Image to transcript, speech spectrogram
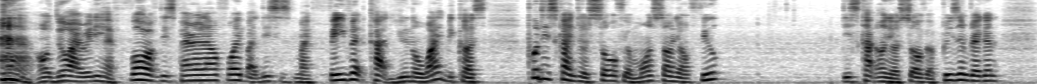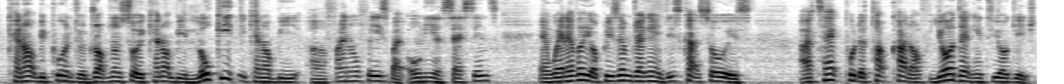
Although I already have four of this parallel foil, but this is my favorite card. You know why? Because put this card into the soul of your monster on your field. This card on your soul of your Prism Dragon cannot be put into a drop zone, so it cannot be located, it cannot be uh, final phase by only assassins. And whenever your Prism Dragon in this card so is attack put the top card of your deck into your gauge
